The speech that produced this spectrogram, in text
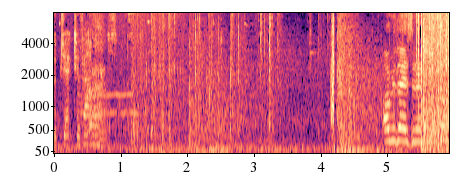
objective apples. Over there's an enemy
